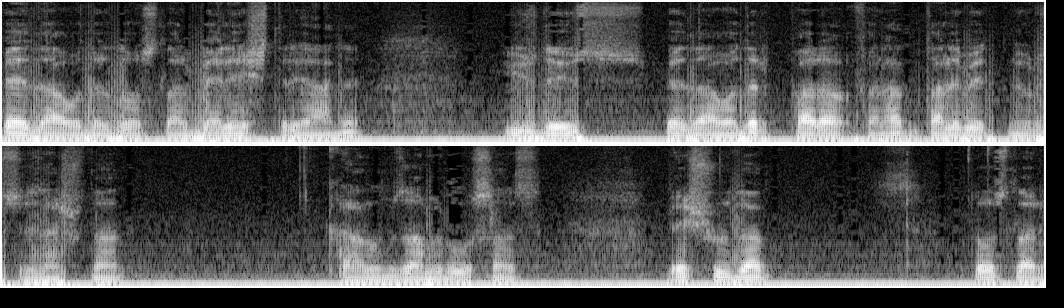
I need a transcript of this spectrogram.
bedavadır dostlar. Beleştir yani. %100 bedavadır. Para falan talep etmiyoruz sizden. Şuradan kanalımıza abone olursanız. Ve şuradan dostlar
